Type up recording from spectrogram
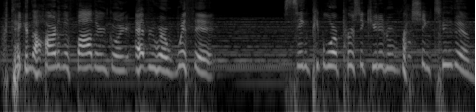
We're taking the heart of the Father and going everywhere with it. Seeing people who are persecuted and rushing to them.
